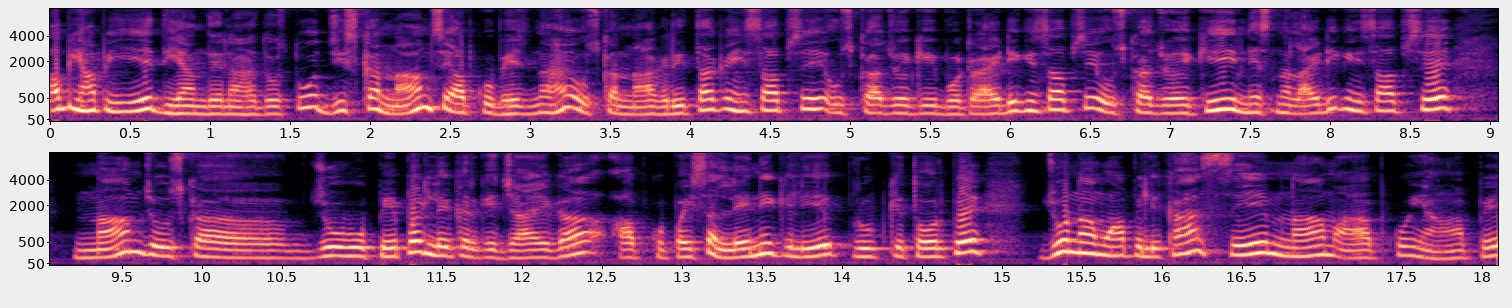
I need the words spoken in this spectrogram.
अब यहाँ पे ये ध्यान देना है दोस्तों, जिसका नाम से आपको भेजना है, उसका नागरिकता के हिसाब से, उसका जो है कि वोटर आईडी के हिसाब से, उसका जो है कि नेशनल आईडी के हिसाब से नाम जो उसका, जो वो पेपर लेकर के जाएगा आपको पैसा लेने के लिए प्रूफ के तौर पे, जो नाम वहाँ पे लिखा है सेम नाम आपको यहाँ पे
